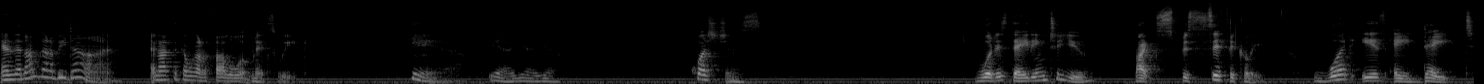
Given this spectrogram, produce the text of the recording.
and then i'm going to be done and i think i'm going to follow up next week Yeah, yeah, yeah, yeah. Questions. What is dating to you? Like specifically, what is a date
